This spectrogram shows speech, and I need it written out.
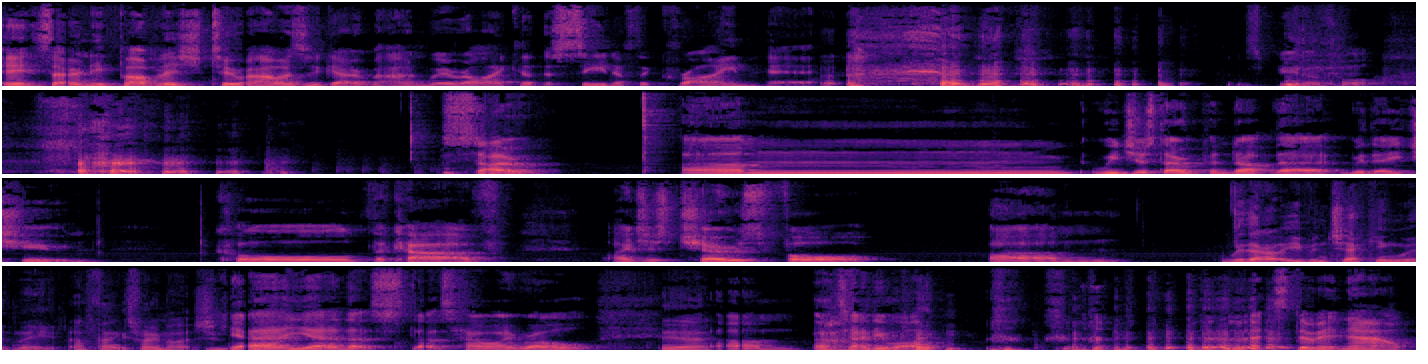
It's only published two hours ago, man. We're like at the scene of the crime here. it's beautiful. so, um, we just opened up there with a tune called The Carve. I just chose four. Um, Without even checking with me. Oh, thanks very much. yeah, yeah, that's that's how I roll. Yeah. Um, I'll tell you what. Let's do it now.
